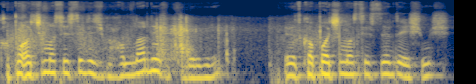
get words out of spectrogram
Kapı açılma sesleri değişmiş. Halılar değişmiş böyle biri. Evet kapı açılma sesleri değişmiş.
